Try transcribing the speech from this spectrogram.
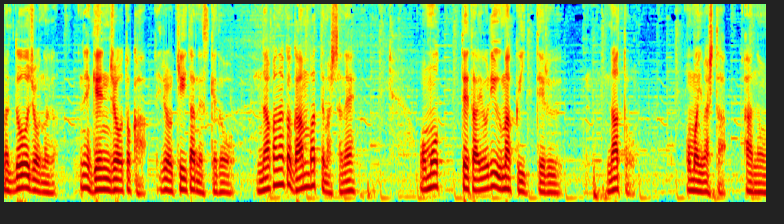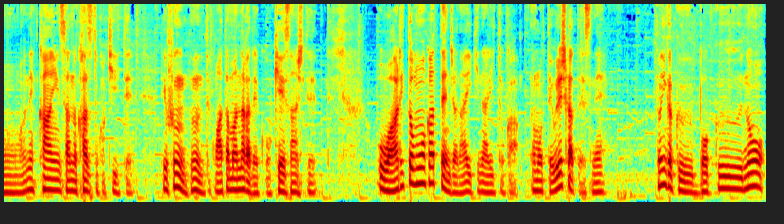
まあ、道場のね現状とかいろいろ聞いたんですけどなかなか頑張ってましたね。思ってたよりうまくいってるなと思いました。あのー、ね会員さんの数とか聞いて。でふんふんってこう頭の中でこう計算して割と儲かってんじゃない？いきなりとか思って嬉しかったですね。とにかく僕の、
